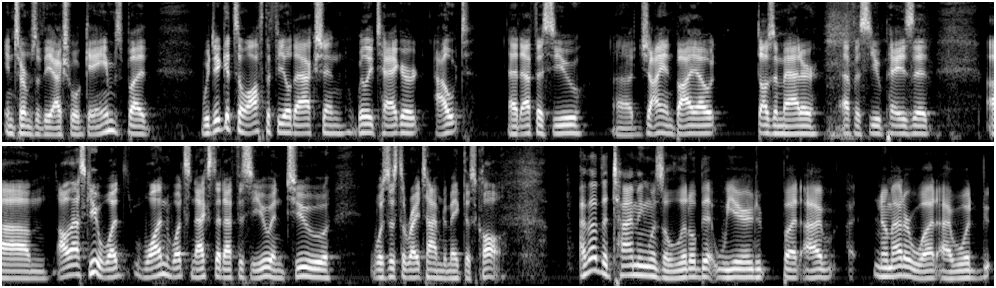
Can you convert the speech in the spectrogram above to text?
in terms of the actual games, but we did get some off the field action. Willie Taggart out at FSU. Uh, giant buyout. Doesn't matter. FSU pays it. Um, I'll ask you what one, what's next at FSU, and two, was this the right time to make this call? I thought the timing was a little bit weird, but I, no matter what, I would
